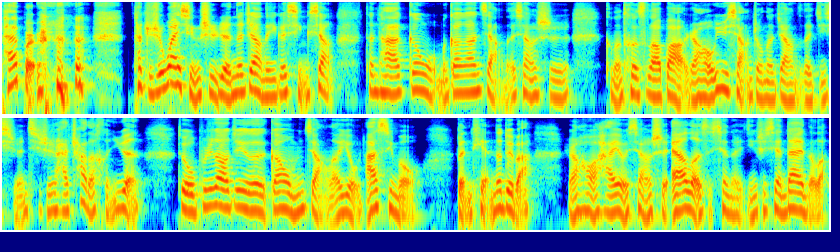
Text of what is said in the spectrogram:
Pepper，它只是外形是人的这样的一个形象，但它跟我们刚刚讲的像是可能特斯拉 Bot，然后预想中的这样子的机器人，其实还差得很远。对，我不知道这个刚刚我们讲了有 Asimo 本田的对吧？然后还有像是 Alice，现在已经是现代的了。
